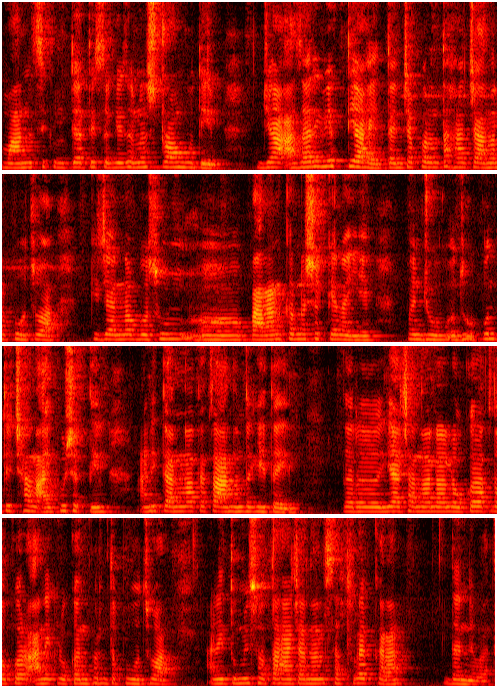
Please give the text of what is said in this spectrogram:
मानसिकरित्या ते सगळेजण स्ट्रॉंग होतील. ज्या आजारी व्यक्ती आहेत त्यांच्यापर्यंत हा चॅनल पोहोचवा की ज्यांना बसून पारायण करणं शक्य नाही आहे पण झो झोपून ते छान ऐकू शकतील आणि त्यांना त्याचा आनंद घेता येईल. तर या चॅनलला लवकरात लवकर अनेक लोकांपर्यंत पोहोचवा आणि तुम्ही स्वतः हा चॅनल सबस्क्राईब करा. धन्यवाद.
